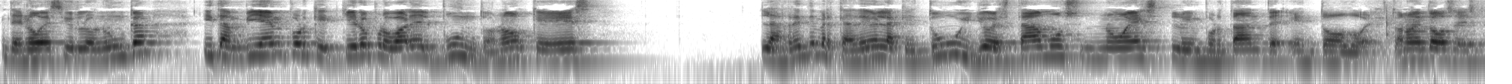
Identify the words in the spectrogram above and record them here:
de no decirlo nunca y también porque quiero probar el punto, ¿no? Que es la red de mercadeo en la que tú y yo estamos no es lo importante en todo esto, ¿no? Entonces,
